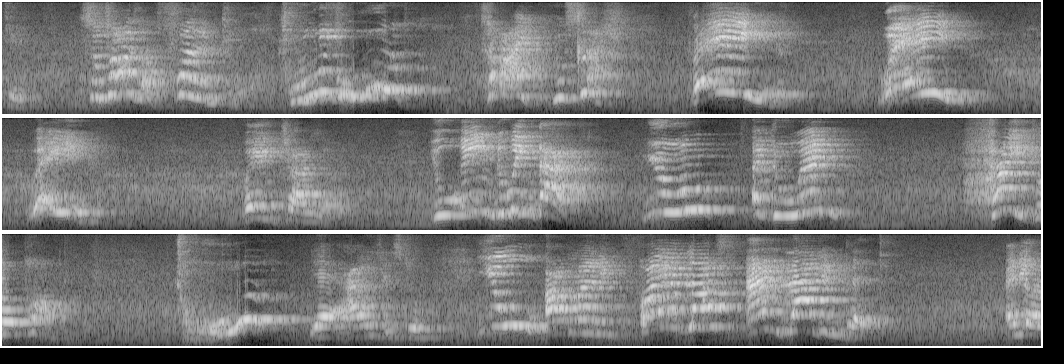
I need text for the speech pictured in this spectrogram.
Okay, so Charizard, flame tool. Tool, tool! Tie, you slash. Wait! Wait! Wait! Wait, Charizard. You ain't doing that! You are doing Hydro Pump. Toad? Yeah, I just do. You are running Fire Blast and Dragon Breath. And your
